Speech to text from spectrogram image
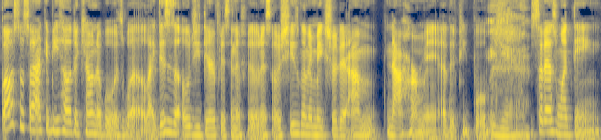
but also so I can be held accountable as well. Like this is an OG therapist in the field, and so she's going to make sure that I'm not harming other people. Yeah. So that's one thing.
